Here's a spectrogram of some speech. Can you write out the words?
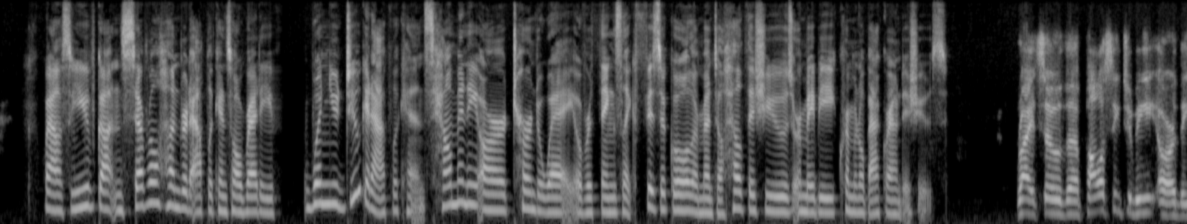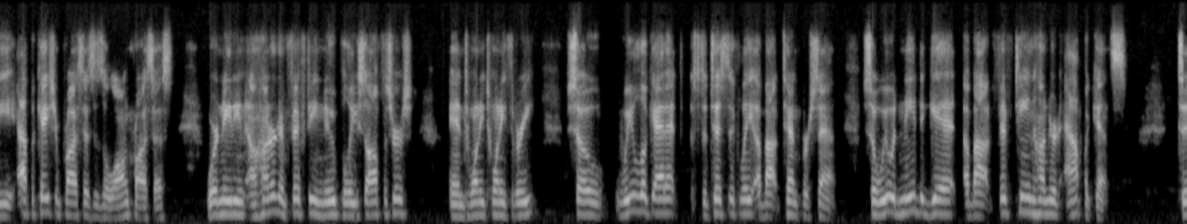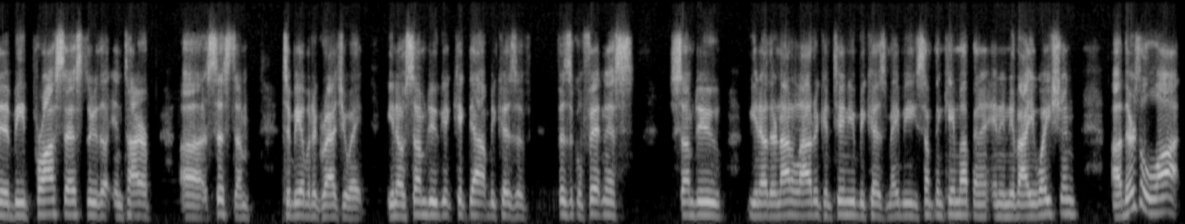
Wow. So you've gotten several hundred applicants already. When you do get applicants, how many are turned away over things like physical or mental health issues or maybe criminal background issues? Right. So the policy to be or the application process is a long process. We're needing 150 new police officers in 2023. So we look at it statistically about 10%. So we would need to get about 1,500 applicants to be processed through the entire uh, system to be able to graduate. You know, some do get kicked out because of physical fitness. Some do, you know, they're not allowed to continue because maybe something came up in, a, in an evaluation. Uh, there's a lot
